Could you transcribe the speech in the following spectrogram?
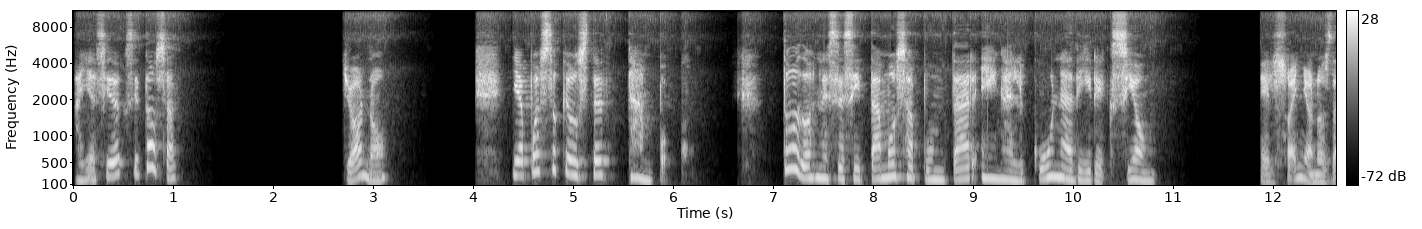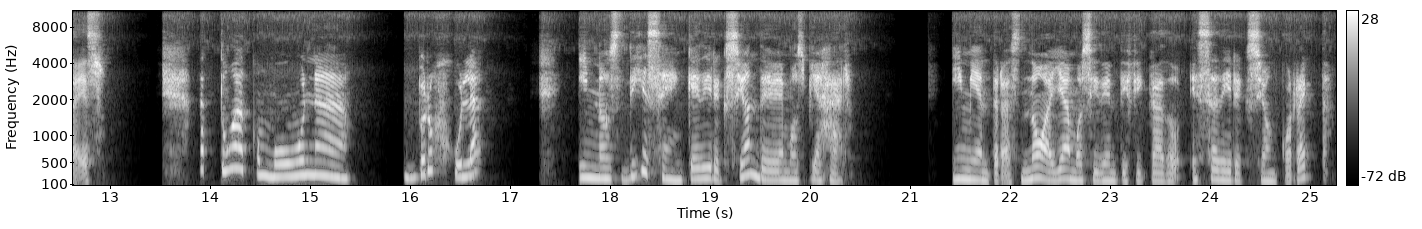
haya sido exitosa? Yo no. Y apuesto que usted tampoco. Todos necesitamos apuntar en alguna dirección. El sueño nos da eso. Actúa como una brújula y nos dice en qué dirección debemos viajar. Y mientras no hayamos identificado esa dirección correcta,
